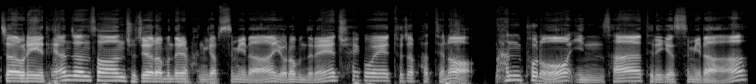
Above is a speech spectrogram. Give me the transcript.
자, 우리 대한전선 주주 여러분들 반갑습니다. 여러분들의 최고의 투자 파트너 한 프로 인사드리겠습니다.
